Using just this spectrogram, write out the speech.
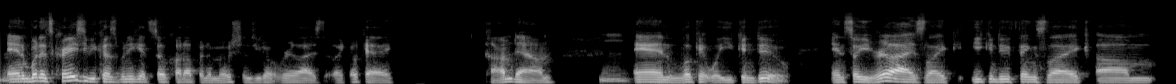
Mm. And but it's crazy because when you get so caught up in emotions, you don't realize that like, okay, calm down mm. and look at what you can do. And so you realize like you can do things like um,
